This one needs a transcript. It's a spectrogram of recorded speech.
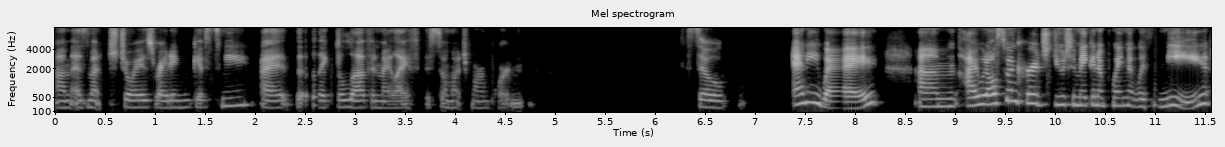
Um, as much joy as writing gives me, I like the love in my life is so much more important. So anyway, um, I would also encourage you to make an appointment with me,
